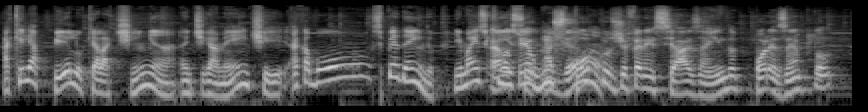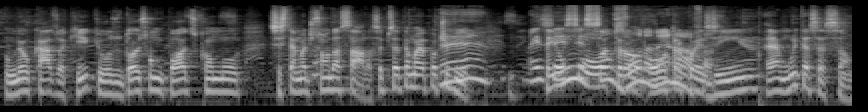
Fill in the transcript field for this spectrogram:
aquele apelo que ela tinha antigamente acabou se perdendo. E mais que ela isso, tem alguns gama... poucos diferenciais ainda. Por exemplo, no meu caso aqui, que eu uso dois HomePods como sistema de som da sala. Você precisa ter uma Apple TV. É, mas Tem é um outro, zona, né, outra Rafa? coisinha. É muita exceção.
